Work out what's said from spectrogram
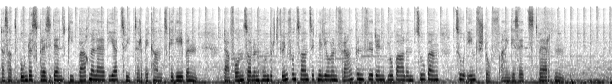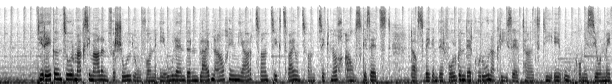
Das hat Bundespräsident Guy Parmelin via Twitter bekannt gegeben. Davon sollen 125 Millionen Franken für den globalen Zugang zu Impfstoff eingesetzt werden. Die Regeln zur maximalen Verschuldung von EU-Ländern bleiben auch im Jahr 2022 noch ausgesetzt. Das wegen der Folgen der Corona-Krise teilt die EU-Kommission mit.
